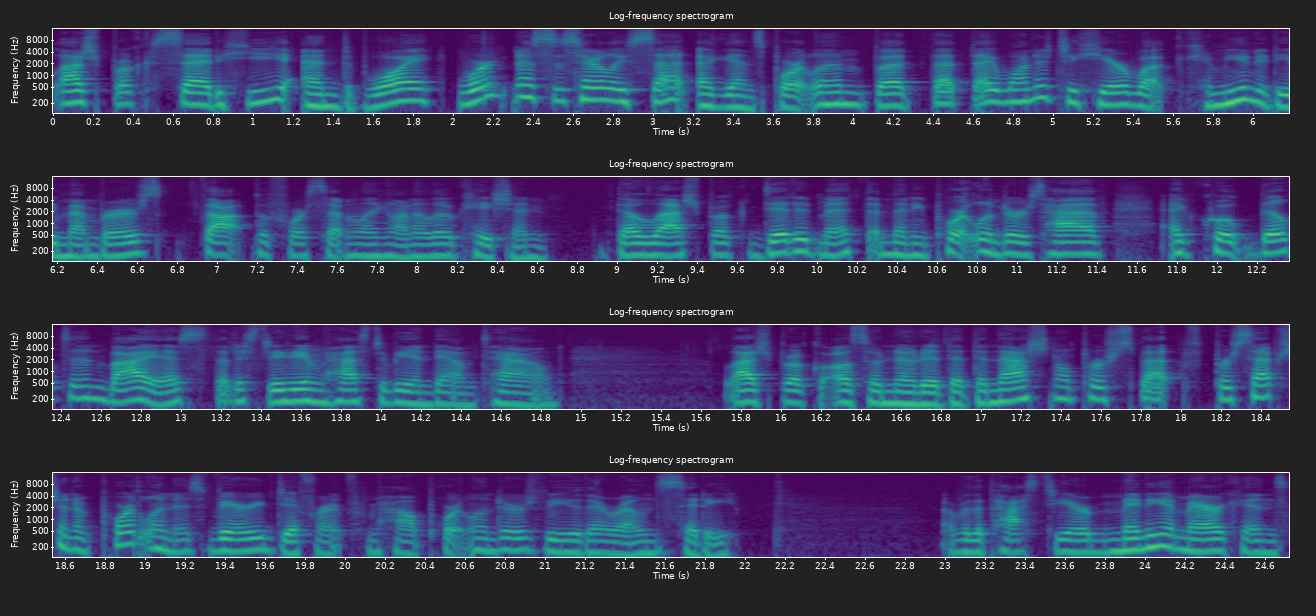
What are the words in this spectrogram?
Lashbrook said he and Dubois weren't necessarily set against Portland, but that they wanted to hear what community members thought before settling on a location. Though Lashbrook did admit that many Portlanders have a quote built in bias that a stadium has to be in downtown. Lashbrook also noted that the national perspe- perception of Portland is very different from how Portlanders view their own city. Over the past year, many Americans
